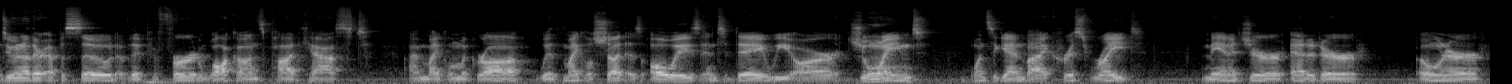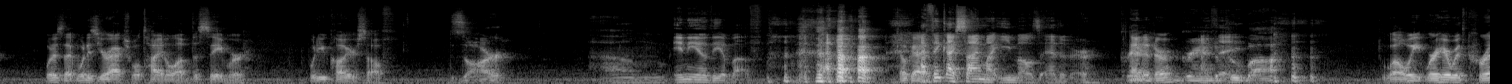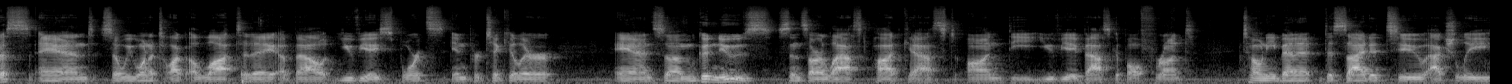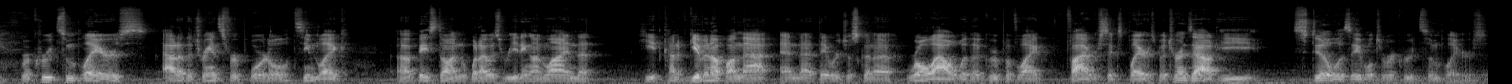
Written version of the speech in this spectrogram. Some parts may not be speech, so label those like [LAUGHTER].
Welcome to another episode of the Preferred Walk Ons podcast. I'm Michael McGraw with Michael Shutt as always, and today we are joined once again by Kris Wright, manager, editor, owner. What is that? What is your actual title of the Sabre? What do you call yourself? Czar. Um, any of the above. [LAUGHS] Okay. I think I signed my emails editor. Grand, Editor, Grand I think. Poobah. [LAUGHS] Well, we, we're here with Kris, and so we want to talk a lot today about UVA sports in particular and some good news since our last podcast on the UVA basketball front. Tony Bennett decided to actually recruit some players out of the transfer portal. It seemed like, uh, based on what I was reading online, that he had kind of given up on that and that they were just going to roll out with a group of like five or six players. But it turns out he still is able to recruit some players.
